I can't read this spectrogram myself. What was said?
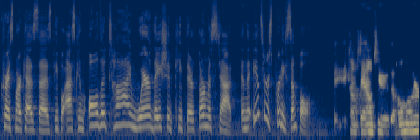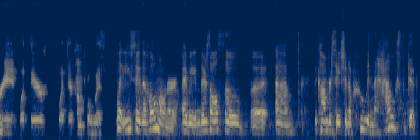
Chris Marquez says people ask him all the time where they should keep their thermostat, and the answer is pretty simple. It comes down to the homeowner and what they're what they're comfortable with. What you say, the homeowner. I mean, there's also the um, the conversation of who in the house gets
